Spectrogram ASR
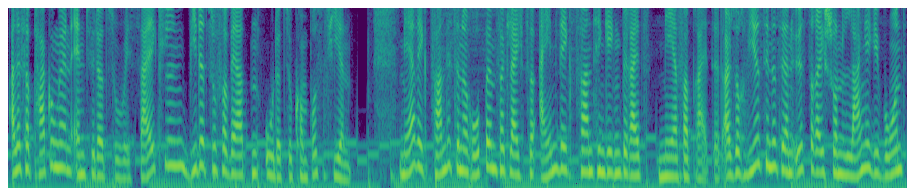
alle Verpackungen entweder zu recyceln, wiederzuverwerten oder zu kompostieren. Mehrwegpfand ist in Europa im Vergleich zu Einwegpfand hingegen bereits mehr verbreitet. Also auch wir sind es ja in Österreich schon lange gewohnt,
